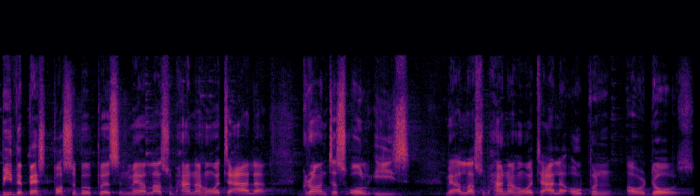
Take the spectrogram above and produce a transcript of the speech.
Be the best possible person. May Allah subhanahu wa ta'ala grant us all ease. May Allah subhanahu wa ta'ala open our doors.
